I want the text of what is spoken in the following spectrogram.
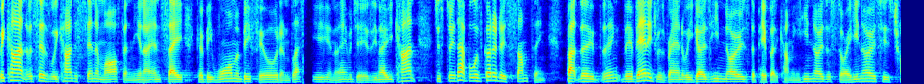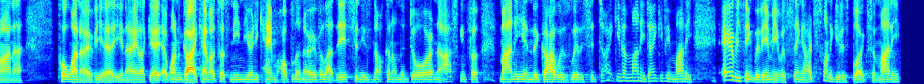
We can't, it says we can't just send them off and, you know, and say, go be warm and be filled and bless you in the name of Jesus. You know, you can't just do that, but we've got to do something. But the, the, the advantage with Randall, he goes, he knows the people that are coming. He knows the story. He knows who's trying to pull one over you. You know, like a, a one guy came up to us in India and he came hobbling over like this and he was knocking on the door and asking for money. And the guy was with, he said, Don't give him money, don't give him money. Everything within me was saying, I just want to give this bloke some money.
